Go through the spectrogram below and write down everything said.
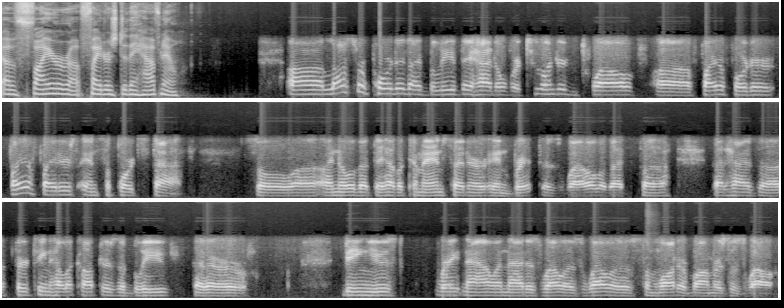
of fire uh, fighters do they have now? Uh, last reported, I believe they had over 212 uh, firefighter, firefighters and support staff. So uh, I know that they have a command center in Britt as well that uh, that has uh, 13 helicopters, I believe, that are being used right now, and that as well as well as some water bombers as well.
